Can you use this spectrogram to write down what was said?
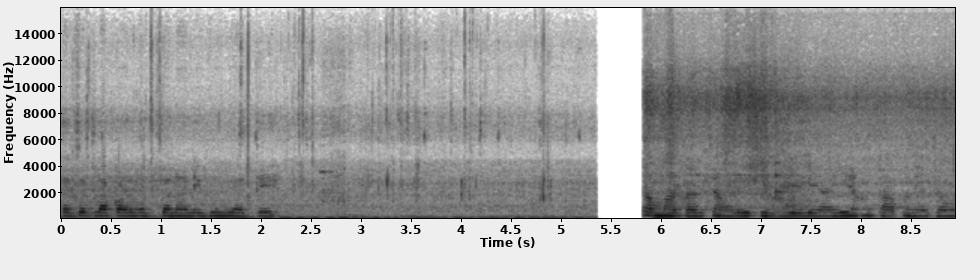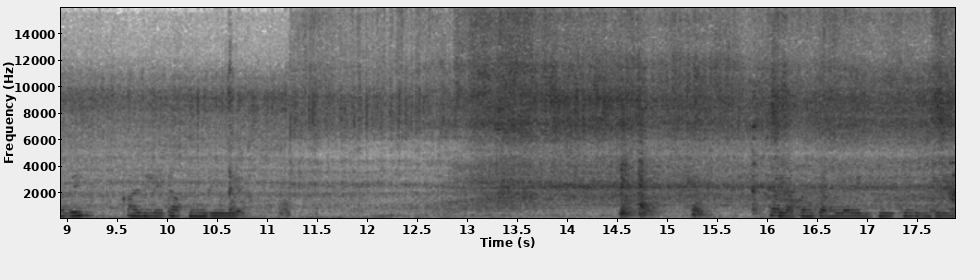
त्याच्यातला कडवटपणा निघून जाते. टमाटर चांगले शिजलेले आहे. आता आपण याच्यामध्ये काढले टाकून घेऊया. मसाला पण चांगलं एकजीव करून घेऊया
